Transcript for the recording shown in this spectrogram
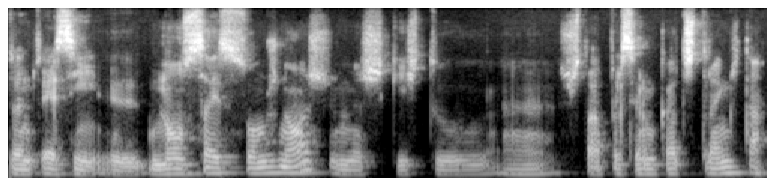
Portanto, é assim, eh, não sei se somos nós, mas que isto uh, está a parecer um bocado estranho, está.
